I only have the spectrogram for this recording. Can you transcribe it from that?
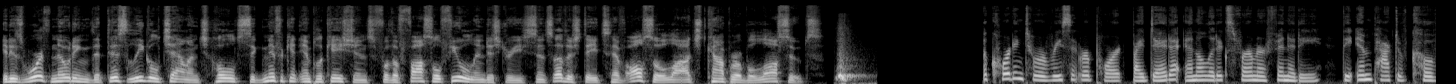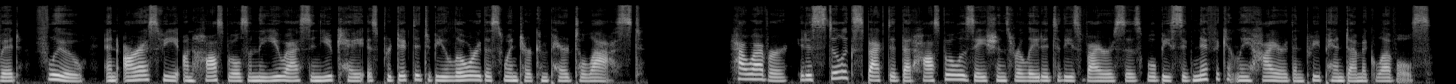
It is worth noting that this legal challenge holds significant implications for the fossil fuel industry since other states have also lodged comparable lawsuits. According to a recent report by data analytics firm Airfinity, the impact of COVID, flu, and RSV on hospitals in the US and UK is predicted to be lower this winter compared to last. However, it is still expected that hospitalizations related to these viruses will be significantly higher than pre pandemic levels.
